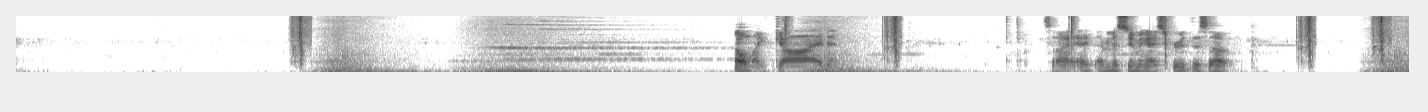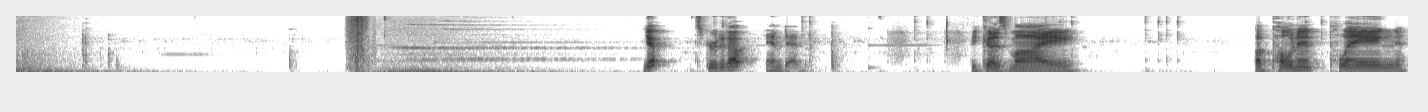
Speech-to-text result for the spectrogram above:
I, I'm assuming I screwed this up. Yep, screwed it up. Am dead. Because my opponent playing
